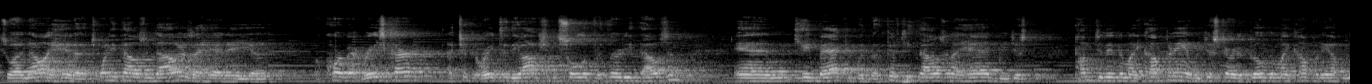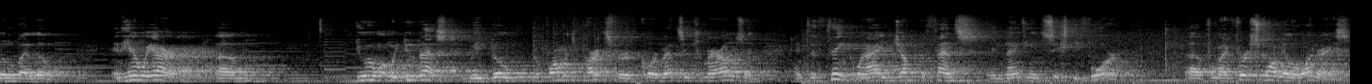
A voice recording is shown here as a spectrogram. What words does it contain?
So now I had a $20,000, I had a, uh, a, Corvette race car. I took it right to the auction, sold it for 30000 and came back with the 50000 I had. We just pumped it into my company and we just started building my company up little by little. And here we are, um, doing what we do best. We build performance parts for Corvettes and Camaros and and to think when I jumped the fence in 1964 uh, for my first Formula One race,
